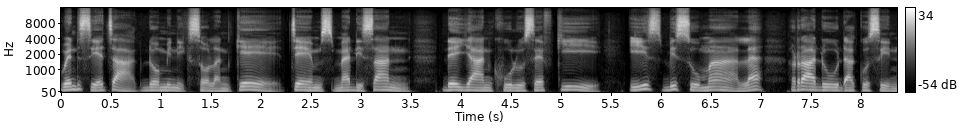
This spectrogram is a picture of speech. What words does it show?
เว้นเสียจากโดมินิกโซลันเก้ เจมส์แมดดิสัน เดยานคูลูเซฟกี้ อีสบิซูมาและราดูดากุซิน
